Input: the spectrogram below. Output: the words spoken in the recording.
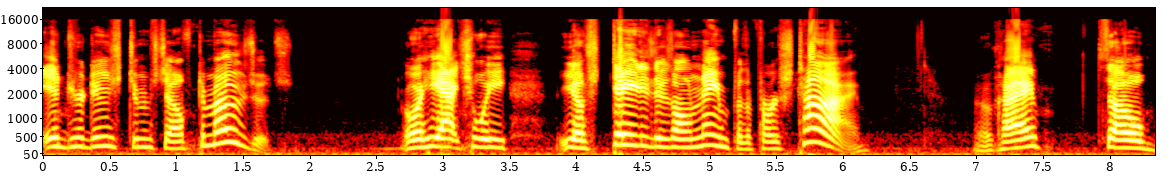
introduced himself to Moses. Or he actually, you know, stated his own name for the first time. Okay? So,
